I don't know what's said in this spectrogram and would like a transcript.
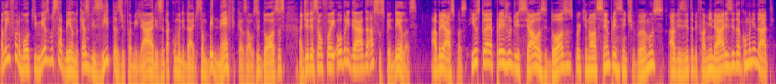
ela informou que mesmo sabendo que as visitas de familiares e da comunidade são benéficas aos idosos, a direção foi obrigada a suspendê-las. Abre aspas. Isto é prejudicial aos idosos porque nós sempre incentivamos a visita de familiares e da comunidade.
